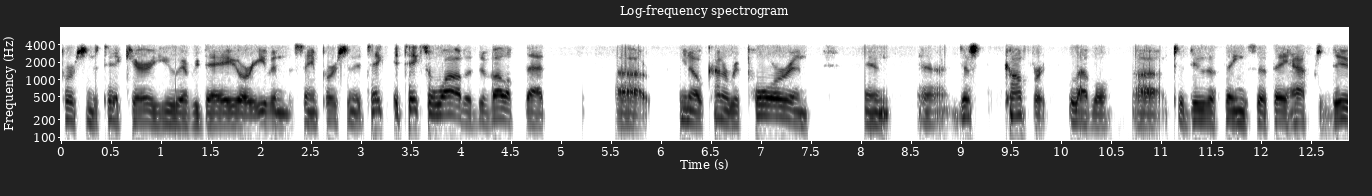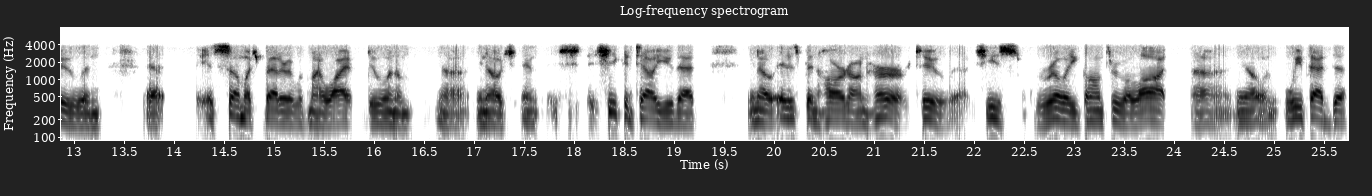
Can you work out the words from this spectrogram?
person to take care of you every day or even the same person it take it takes a while to develop that uh you know kind of rapport and and uh, just comfort level uh to do the things that they have to do. And uh, it's so much better with my wife doing them uh you know and she, she can tell you that you know, it has been hard on her too. Uh, she's really gone through a lot. Uh, you know, we've had to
